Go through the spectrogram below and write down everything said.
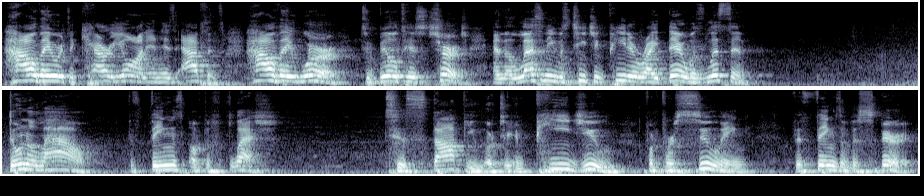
how they were to carry on in his absence, how they were to build his church. And the lesson he was teaching Peter right there was listen, don't allow the things of the flesh to stop you or to impede you from pursuing the things of the Spirit,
